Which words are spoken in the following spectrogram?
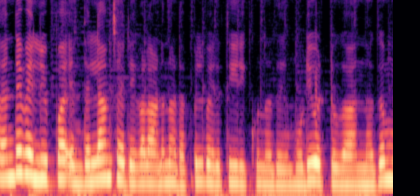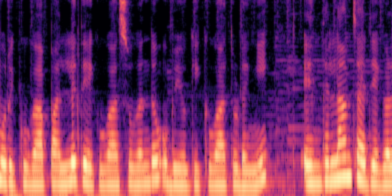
തന്റെ വല്യുപ്പ എന്തെല്ലാം ചര്യകളാണ് നടപ്പിൽ വരുത്തിയിരിക്കുന്നത്? മുടി വെട്ടുക നഖം മുറിക്കുക പല്ല് തേക്കുക സുഗന്ധം ഉപയോഗിക്കുക തുടങ്ങി എന്തെല്ലാം ചര്യകൾ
